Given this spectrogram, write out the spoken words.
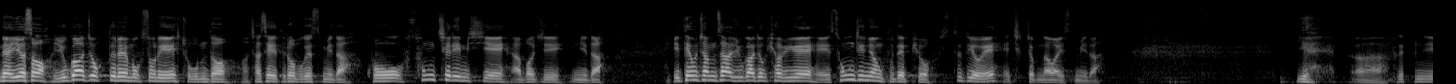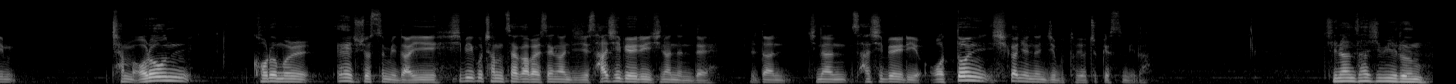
네, 이어서 유가족들의 목소리 조금 더 자세히 들어보겠습니다. 고 송채림 씨의 아버지입니다. 이태원 참사 유가족 협의회 송진영 부대표 스튜디오에 직접 나와 있습니다. 예, 아, 부대표님 참 어려운 걸음을 해 주셨습니다. 이 12구 참사가 발생한 지 이제 40여일이 지났는데 일단 지난 40여일이 어떤 시간이었는지부터 여쭙겠습니다. 지난 40일은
